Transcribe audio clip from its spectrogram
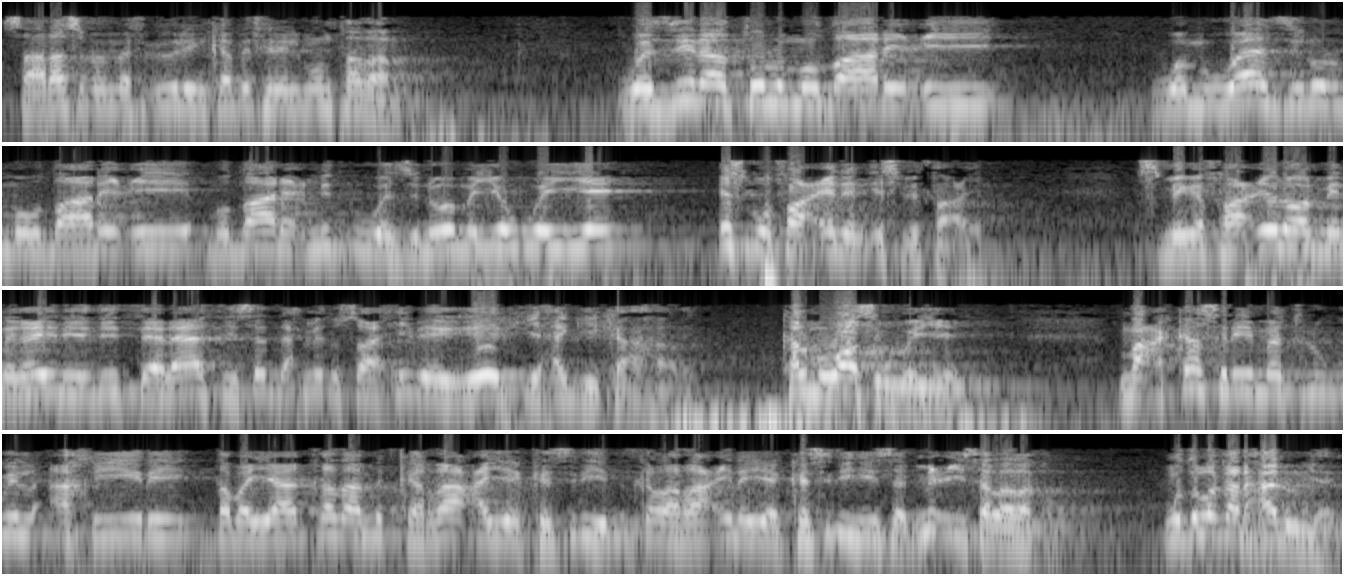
saara sma mafcuulin kamili lmuntadar wazinatu lmudaarici wa muwaasinu lmudaarici mudaaric mid uu wasnoomayo weeye ismu faacilin ismi faacil ismiga faaciloo min hayri di alaai saddex mid u saaxiibee geerkii xaggii ka ahaaday kalmuwaasil weeye mac kasri matluwil akhiiri dabayaaqada midka raacaya kasrihi midka la raacinaya kasrihiisa miciisa lala qabo. Muطlaqan xaaluu yahay.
